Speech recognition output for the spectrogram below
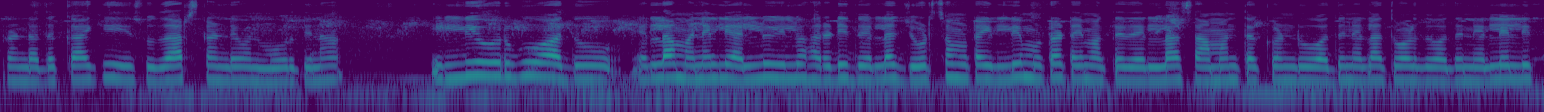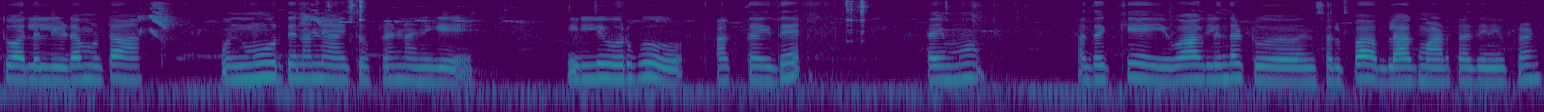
ಫ್ರೆಂಡ್ ಅದಕ್ಕಾಗಿ ಸುಧಾರಿಸ್ಕೊಂಡೆ ಒಂದು ಮೂರು ದಿನ. ಇಲ್ಲಿವರೆಗೂ ಅದು ಎಲ್ಲ ಮನೆಯಲ್ಲಿ ಅಲ್ಲೂ ಇಲ್ಲೂ ಹರಡಿದ್ದು, ಎಲ್ಲ ಜೋಡಿಸೋ ಮುಟ, ಇಲ್ಲಿ ಮುಟ ಟೈಮ್ ಆಗ್ತಾಯಿದೆ ಎಲ್ಲ ಸಾಮಾನು ತಗೊಂಡು ಅದನ್ನೆಲ್ಲ ತೊಳೆದು ಅದನ್ನ ಎಲ್ಲೆಲ್ಲಿತ್ತು ಅಲ್ಲಲ್ಲಿ ಇಡೋ ಮುಟ ಒಂದು ಮೂರು ದಿನವೇ ಆಯಿತು ಫ್ರೆಂಡ್ ನನಗೆ. ಇಲ್ಲಿವರೆಗೂ ಆಗ್ತಾಯಿದೆ ಟೈಮು. ಅದಕ್ಕೆ ಇವಾಗಲಿಂದ ಟೂ, ಸ್ವಲ್ಪ ಬ್ಲಾಗ್ ಮಾಡ್ತಾಯಿದ್ದೀನಿ ಫ್ರೆಂಡ್.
